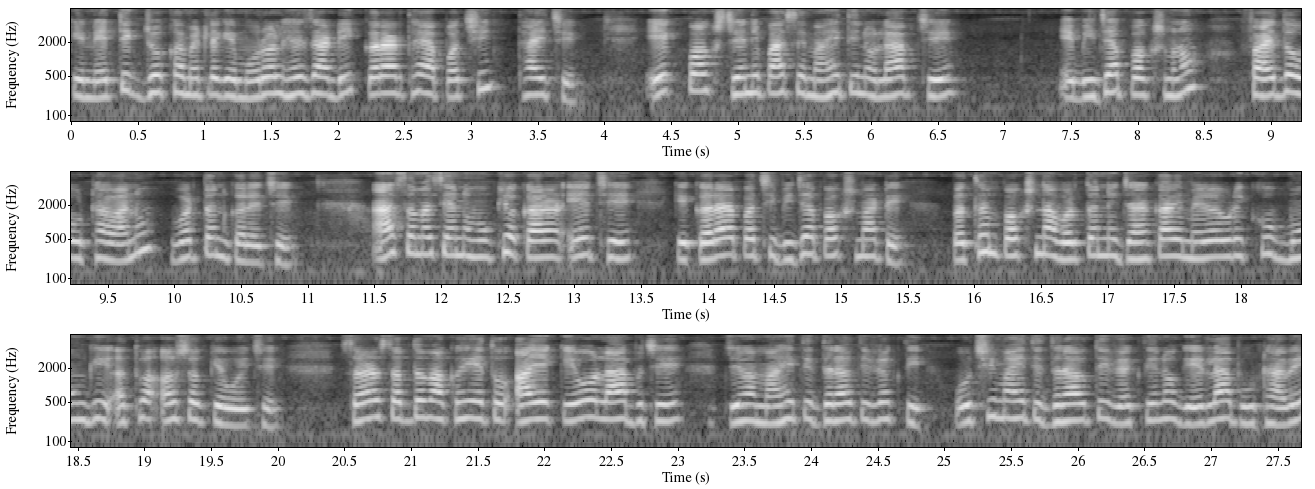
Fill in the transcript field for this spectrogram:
કે નૈતિક જોખમ એટલે કે મોરલ હેઝાર્ડી કરાર થયા પછી થાય છે. એક પક્ષ જેની પાસે માહિતીનો લાભ છે એ બીજા પક્ષનો ફાયદો ઉઠાવવાનું વર્તન કરે છે. આ સમસ્યાનું મુખ્ય કારણ એ છે કે કરાર પછી બીજા પક્ષ માટે પ્રથમ પક્ષના વર્તનની જાણકારી મેળવવી ખૂબ મોંઘી અથવા અશક્ય હોય છે. સરળ શબ્દોમાં કહીએ તો આ એક એવો લાભ છે જેમાં માહિતી ધરાવતી વ્યક્તિ ઓછી માહિતી ધરાવતી વ્યક્તિનો ગેરલાભ ઉઠાવે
